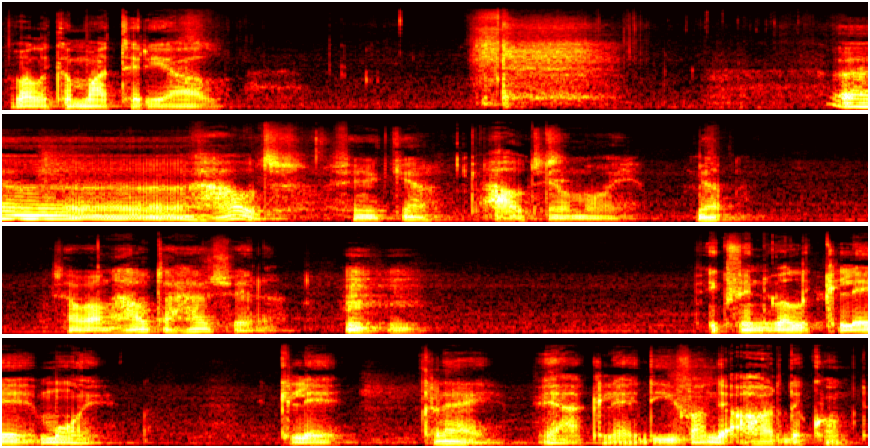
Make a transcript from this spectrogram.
welke materiaal? Eh, hout, vind ik, ja. Hout. heel mooi. Ja. Ik zou wel een houten huis willen. Ik vind wel klei mooi. Klei. Klei, Ja, klei die van de aarde komt.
